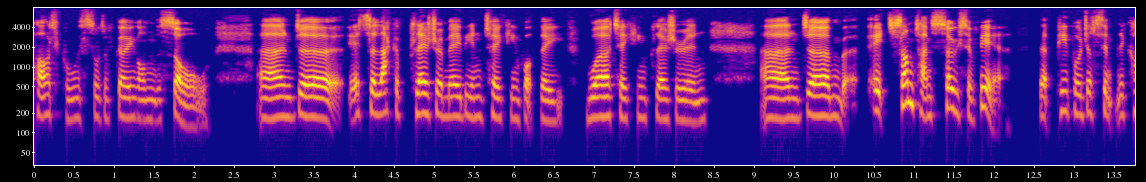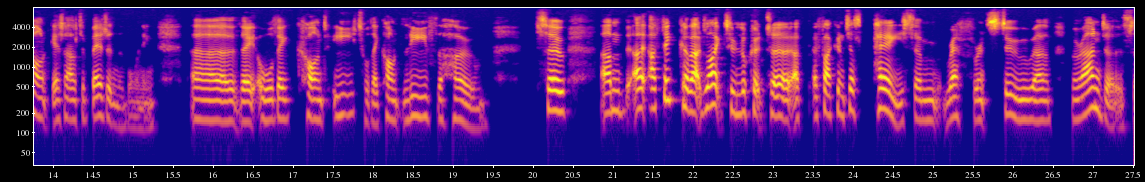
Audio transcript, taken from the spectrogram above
particles sort of going on the soul. And uh, it's a lack of pleasure, maybe, in taking what they were taking pleasure in. And um, it's sometimes so severe that people just simply can't get out of bed in the morning. Uh, they or they can't eat or they can't leave the home. So um, I, I, think I'd like to look at uh, if I can just pay some reference to uh, Miranda's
